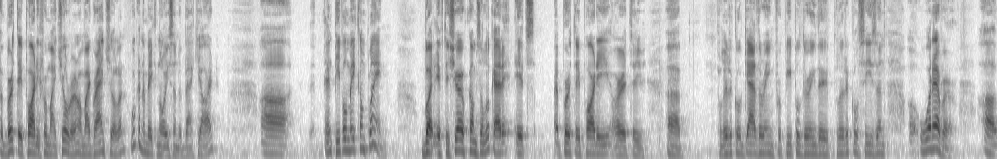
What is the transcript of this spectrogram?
a birthday party for my children or my grandchildren, we're gonna make noise in the backyard. Uh, and people may complain. But if the sheriff comes and look at it, it's a birthday party or it's a uh, political gathering for people during the political season, uh, whatever. Uh,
